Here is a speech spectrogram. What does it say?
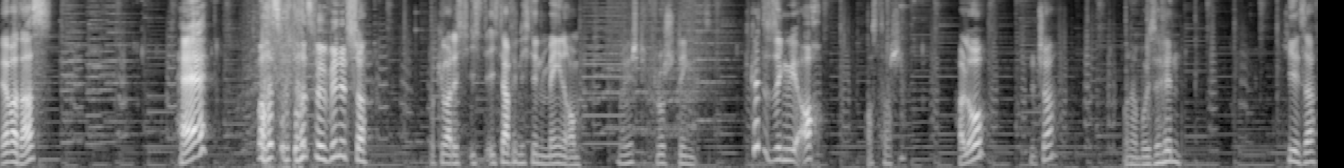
Wer war das? Hä? Was war das für ein Villager? Okay, warte, ich, ich, ich darf hier nicht in den Main-Raum. Hier steht Fluss stinkt. Ich könnte das irgendwie auch austauschen. Hallo? Villager? Und dann, wo ist er hin? Hier ist er.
